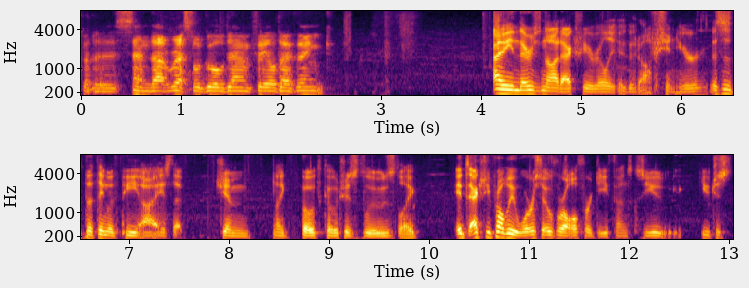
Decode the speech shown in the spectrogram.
Got to send that wrestle ghoul downfield, I think. I mean, there's not actually really a good option here. This is the thing with PI is that Jim, like both coaches lose. Like it's actually probably worse overall for defense because you you just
